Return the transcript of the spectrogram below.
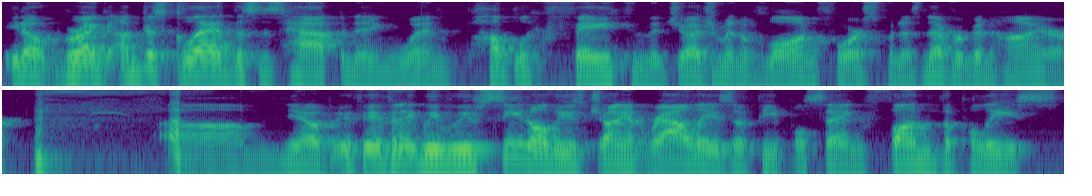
You know, Greg, I'm just glad this is happening when public faith in the judgment of law enforcement has never been higher. um, you know, if, if we've, we've seen all these giant rallies of people saying fund the police,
